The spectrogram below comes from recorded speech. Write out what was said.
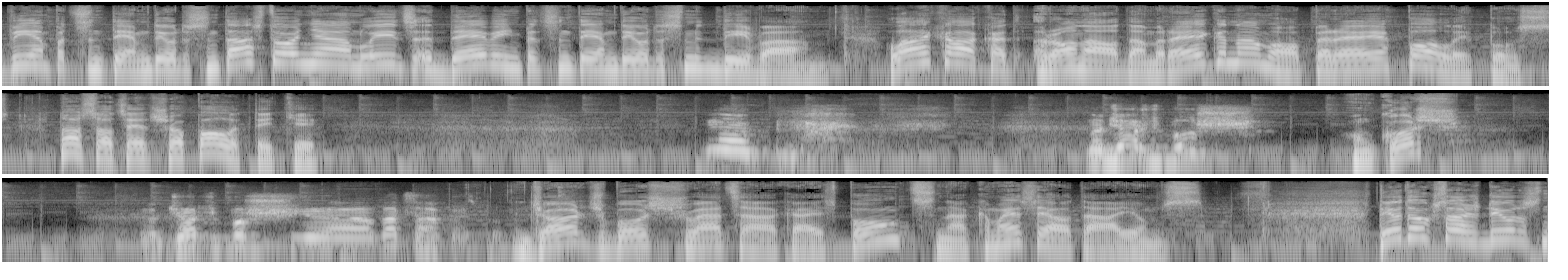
11.28 līdz 19.22. Laikā, kad Ronaldam Reiganam operēja polipus. Nosauciet šo politiķi! Nu, nu Džordžs Bušs. Un kurš? Nu, Džordžs Bušs ir ā, vecākais. Džordžs Bušs, vecākais punkts. Nākamais jautājums. 2020.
